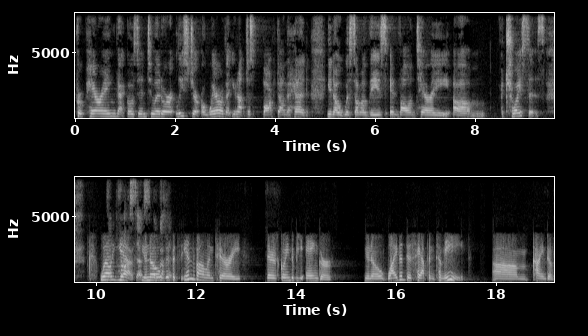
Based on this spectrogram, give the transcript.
preparing that goes into it, or at least you're aware of it. You're not just bonked on the head, you know, with some of these involuntary. Um, choices. Well, yes, you know, oh, if it's involuntary, there's going to be anger. You know, why did this happen to me? Um, kind of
